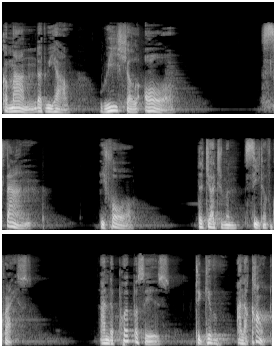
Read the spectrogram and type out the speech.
command that we have. We shall all stand before the judgment seat of Christ. And the purpose is to give an account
